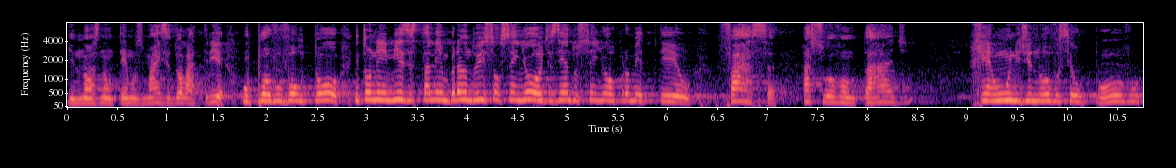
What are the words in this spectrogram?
e nós não temos mais idolatria. O povo voltou. Então Neemias está lembrando isso ao Senhor, dizendo: O Senhor prometeu, faça a sua vontade. Reúne de novo o seu povo,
